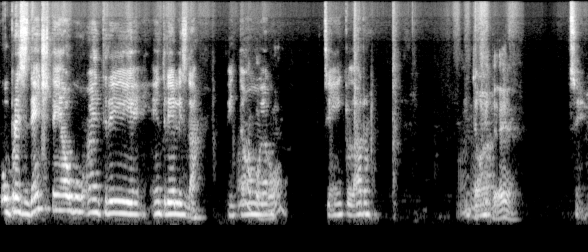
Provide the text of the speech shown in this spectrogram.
O presidente tem algo entre, entre eles lá. Então, ah, eu, sim, claro. Ah, então, não ideia. Sim.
